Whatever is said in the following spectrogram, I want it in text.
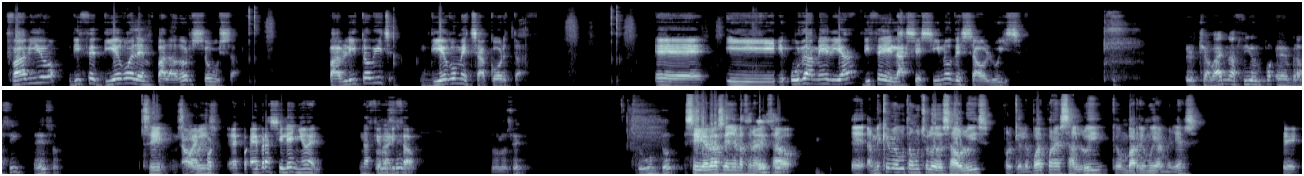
Fabio dice Diego el empalador Sousa. Pablitovich, Diego Mechacorta. Eh, y Uda Media dice el asesino de Sao Luis. El chaval nació en, en Brasil, es eso. Sí, No, ¿sabéis? es, por- es- es brasileño él, nacionalizado. No lo sé. Pregunto. Sí, es brasileño nacionalizado. Eh, a mí es que me gusta mucho lo de Sao Luis, porque le puedes poner San Luis, que es un barrio muy almeriense. Sí.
